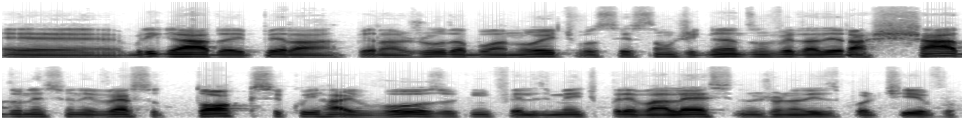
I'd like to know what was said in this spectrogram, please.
É, obrigado aí pela, pela ajuda, boa noite. Vocês são gigantes, um verdadeiro achado nesse universo tóxico e raivoso que infelizmente prevalece no jornalismo esportivo.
